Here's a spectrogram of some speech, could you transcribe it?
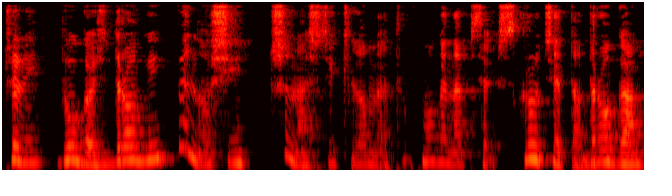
Czyli długość drogi wynosi 13 kilometrów. Mogę napisać w skrócie, ta droga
